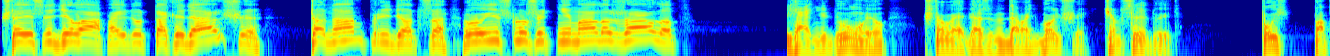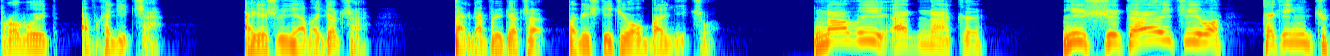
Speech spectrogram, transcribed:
что если дела пойдут так и дальше, то нам придется выслушать немало жалоб. Я не думаю, что вы обязаны давать больше, чем следует. Пусть попробует обходиться. А если не обойдется, тогда придется поместить его в больницу. Но вы, однако, не считаете его каким-нибудь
